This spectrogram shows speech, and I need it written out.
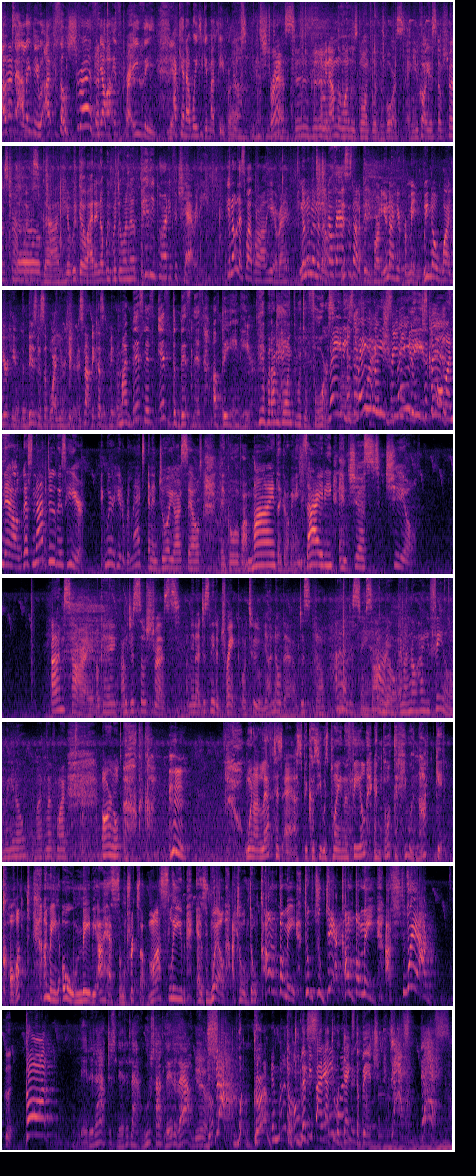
I'm telling you, I'm so stressed, y'all. It's crazy. I cannot wait to get my feet rubbed. Oh, stress? I mean, I'm the one who's going through a divorce, and you call yourself stressed? Girl, Oh, please. God, here we go. I didn't know we were doing a pity party for charity. You know that's why we're all here, right? No, no, no, no, Did you no. know that? This is not a pity party. You're not here for me. We know why you're here, the business of why you're here. It's not because of me. My business is the business of being here. Yeah, but I'm going through a divorce. Ladies, And that's why I'm ladies, ladies, come this. on now. Let's not do this here. We're here to relax and enjoy ourselves, let go of our minds, let go of anxiety, and just chill. I'm sorry, okay? I'm just so stressed. I mean, I just need a drink or two. Y'all know that. I'm just, you know. I understand. I'm sorry. I know, and I know how you feel. I mean, you know, when I left my Arnold, oh, good God. when I left his ass because he was playing the field and thought that he would not get caught. I mean, oh, maybe I had some tricks up my sleeve as well. I told him, don't come for me. Don't you dare come for me. I swear. I... Good God. Let it out. Just let it out. Roost out, let it out. Yeah. Stop! What, girl? Am I the Don't you let me find out sane you a one? gangster, bitch. Yes, yes.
